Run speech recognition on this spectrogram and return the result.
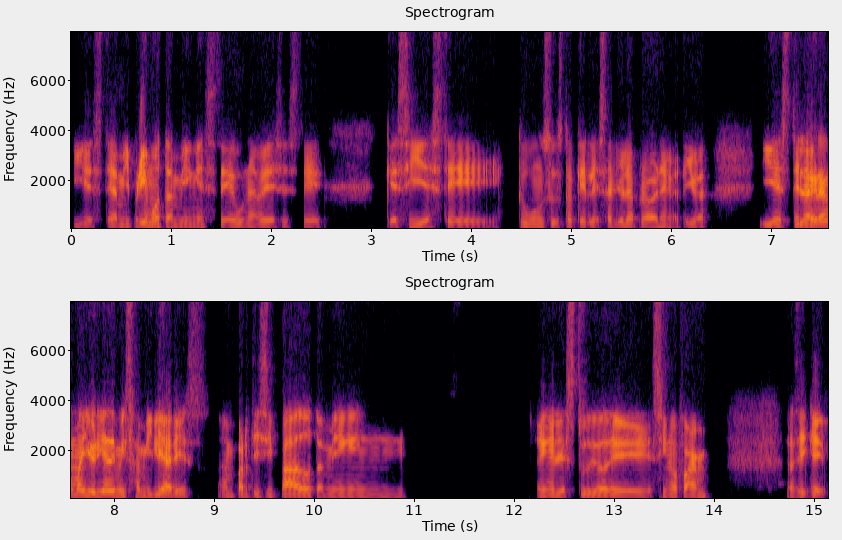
Y este, a mi primo también, este, una vez, este, que sí, este, tuvo un susto que le salió la prueba negativa. Y este, la gran mayoría de mis familiares han participado también en, en el estudio de Sinopharm. Así que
